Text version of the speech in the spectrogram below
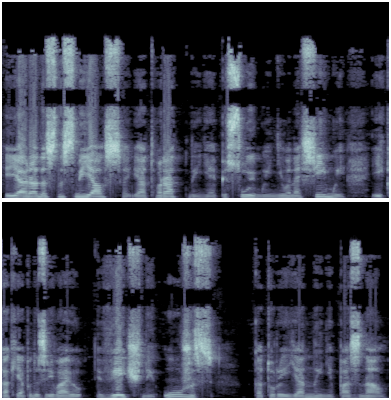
И я радостно смеялся, и отвратный, неописуемый, невыносимый и, как я подозреваю, вечный ужас, который я ныне познал,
